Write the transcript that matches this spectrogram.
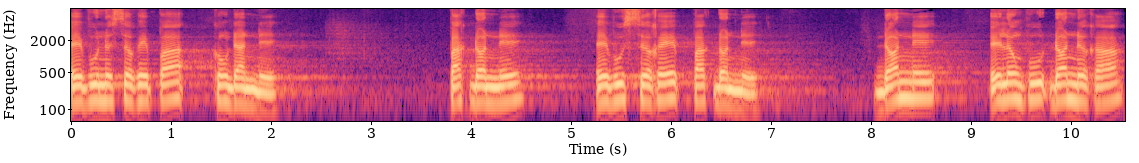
et vous ne serez pas condamnés. Pardonnez et vous serez pardonnés. Donnez et l'on vous donnera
